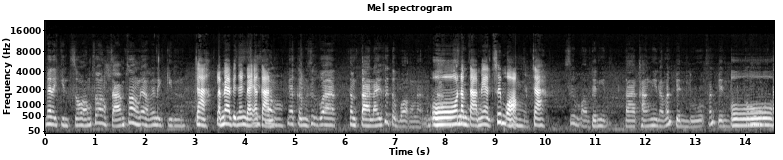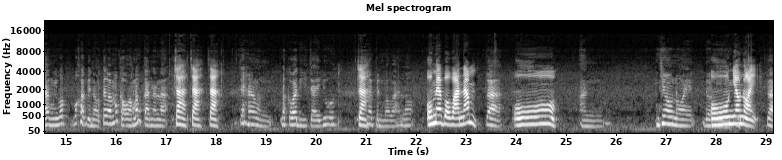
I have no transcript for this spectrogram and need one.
แม่ได้กินสองซองสามซองแล้วแม่ได้กินจ้ะแล้วแม่เป็นจังไดอาการสี่ซงแม่ก็รู้สึกว่าน้ำตาไหลคือตะบอกน่ะำตาโอ้มัซึน้ำตาแม่ซึมออกมจ้ะ ซึมออกแต่นี่ตาครั้งนี้น่ะมันเป็นดูมันเป็นโอ้ทางนี้ว่าบ่ค่อยเป็นออกแต่ว่ามันก็ออกน้ำกันนั่นล่ะจ้ะจ้ะจ้ะ แต่ห้ามันมันก็ว่าดีใจอยู่จ้ะแม่เป็นเบาหวานเนาะโอ้แม่เบาหวานนํจ้าโอ้อันเหี่ยวหน่อยเดี๋ยวโอ้นี้เงียวหน่อย จ้ะ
